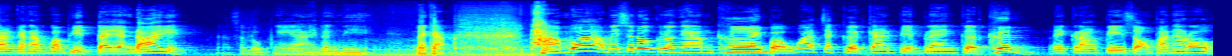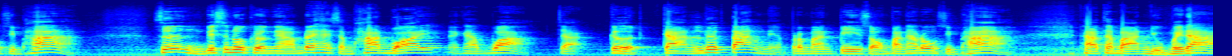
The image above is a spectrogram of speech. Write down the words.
การกระทำความผิดแต่อย่างใดสรุปง่ายๆเรื่องนี้นะครับ ถามว่าวิษณุเครืองามเคยบอกว่าจะเกิดการเปลี่ยนแปลงเกิดขึ้นในกลางปี 2565 ซึ่งวิษณุเครืองามได้ให้สัมภาษณ์ไว้นะครับว่าจะเกิดการเลือกตั้งเนี่ยประมาณปี 2565ถ้ารัฐบาลอยู่ไม่ได้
